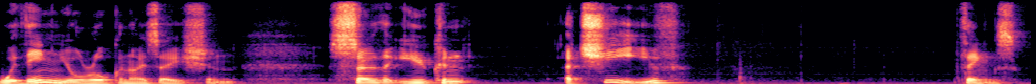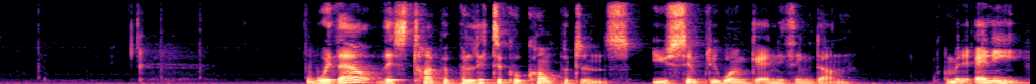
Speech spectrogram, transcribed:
within your organization so that you can achieve things. Without this type of political competence, you simply won't get anything done. I mean, any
